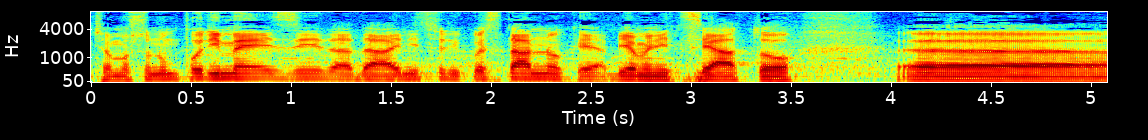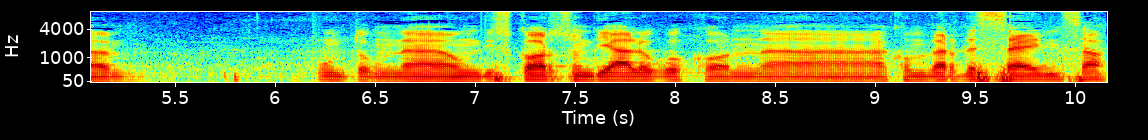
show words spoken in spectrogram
diciamo, sono un po' di mesi da, da inizio di quest'anno che abbiamo iniziato eh, appunto un, un discorso, un dialogo con, eh, con Verdessenza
